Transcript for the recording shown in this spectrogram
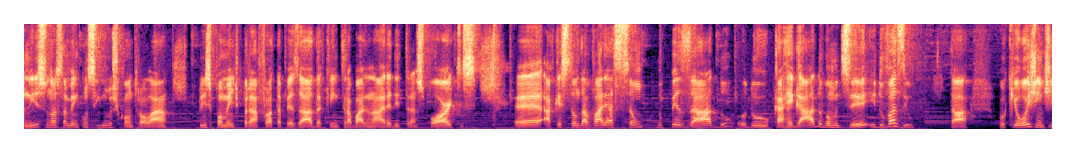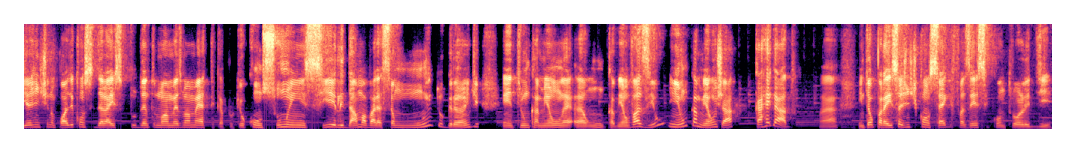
nisso, nós também conseguimos controlar, principalmente para a frota pesada, quem trabalha na área de transportes, é, a questão da variação do pesado, do carregado, vamos dizer, e do vazio, tá? Porque hoje em dia a gente não pode considerar isso tudo dentro de uma mesma métrica, porque o consumo em si ele dá uma variação muito grande entre um caminhão, é, um caminhão vazio e um caminhão já carregado. Né? Então, para isso, a gente consegue fazer esse controle de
